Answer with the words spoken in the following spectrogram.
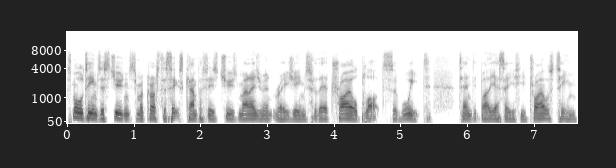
Small teams of students from across the six campuses choose management regimes for their trial plots of wheat, tended by the SRUC trials team.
